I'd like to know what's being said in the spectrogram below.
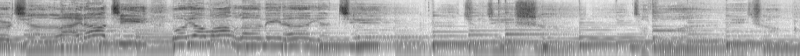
之前来得及，我要忘了你的眼睛，穷极一生做不完一场梦。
